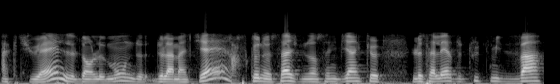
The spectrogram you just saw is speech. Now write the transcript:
actuel, dans le monde de la matière, parce que nos sages nous enseignent bien que le salaire de toute mitzvah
